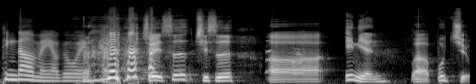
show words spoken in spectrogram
听到了没有，各位？所以是其实呃，一年呃不久，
